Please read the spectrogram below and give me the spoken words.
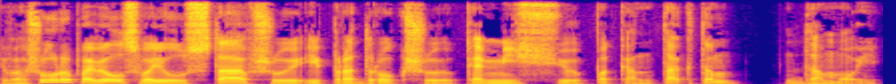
Ивашура повел свою уставшую и продрогшую комиссию по контактам домой.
